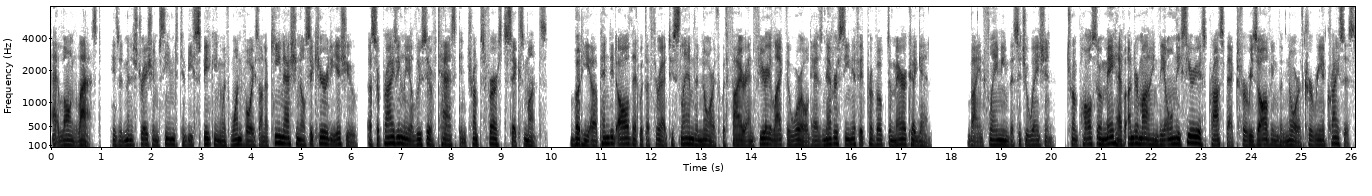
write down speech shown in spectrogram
At long last, his administration seemed to be speaking with one voice on a key national security issue, a surprisingly elusive task in Trump's first six months. But he appended all that with a threat to slam the North with fire and fury like the world has never seen if it provoked America again. By inflaming the situation, Trump also may have undermined the only serious prospect for resolving the North Korea crisis,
